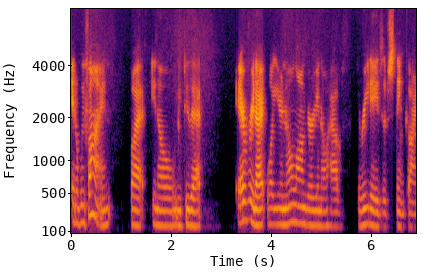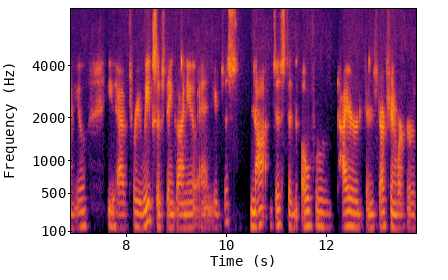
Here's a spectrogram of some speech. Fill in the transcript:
it'll be fine but you know you do that every night well you no longer you know have three days of stink on you. You have three weeks of stink on you and you're just not just an overtired construction worker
